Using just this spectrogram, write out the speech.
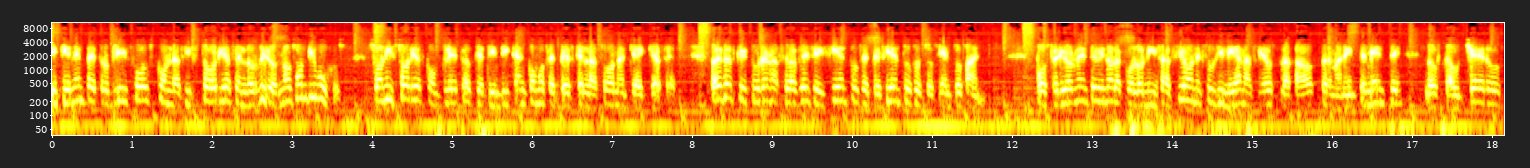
y tienen petroglifos con las historias en los ríos. No son dibujos, son historias completas que te indican cómo se pesca en la zona, qué hay que hacer. Toda esa escritura nació hace 600, 700, 800 años. Posteriormente vino la colonización, estos indígenas sido explotados permanentemente, los caucheros,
